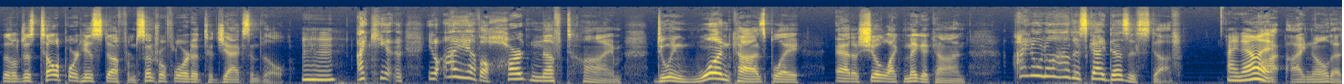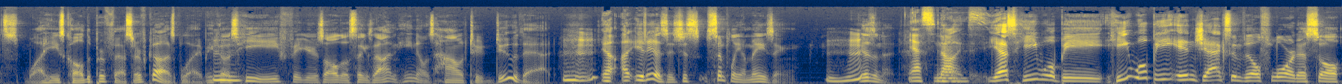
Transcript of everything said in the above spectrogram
that'll just teleport his stuff from Central Florida to Jacksonville. Mm-hmm. I can't. You know, I have a hard enough time doing one cosplay at a show like MegaCon. I don't know how this guy does his stuff. I know it. I, I know that's why he's called the professor of cosplay because he figures all those things out and he knows how to do that. Yeah, uh, it is. It's just simply amazing, isn't it? Yes, it Now, is. yes, he will be. He will be in Jacksonville, Florida. So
